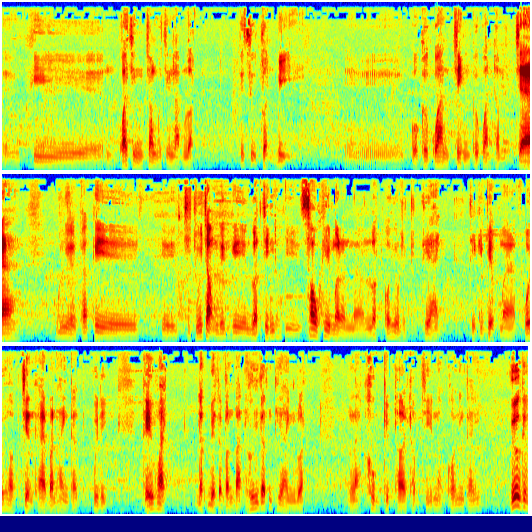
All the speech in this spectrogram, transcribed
ờ, khi quá trình trong quá trình làm luật cái sự chuẩn bị ờ, của cơ quan trình cơ quan thẩm tra cũng như các cái thì chỉ chú trọng đến cái luật chính thôi. Thì sau khi mà à, luật có hiệu lực thi hành thì cái việc mà phối hợp triển khai ban hành các quy định kế hoạch đặc biệt là văn bản hướng dẫn thi hành luật là không kịp thời thậm chí là có những cái giữa cái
